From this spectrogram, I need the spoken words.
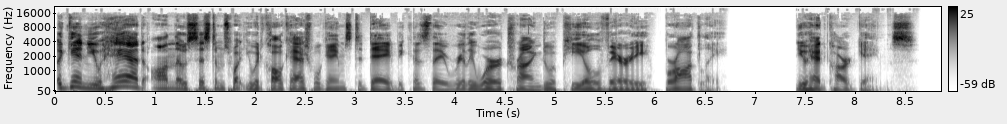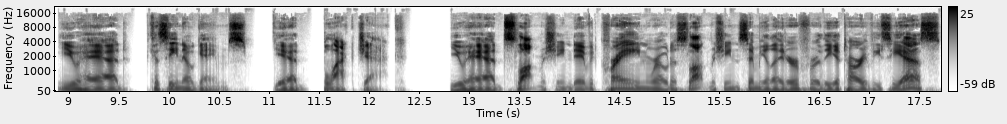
Again, you had on those systems what you would call casual games today because they really were trying to appeal very broadly. You had card games, you had casino games, you had blackjack, you had slot machine. David Crane wrote a slot machine simulator for the Atari VCS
